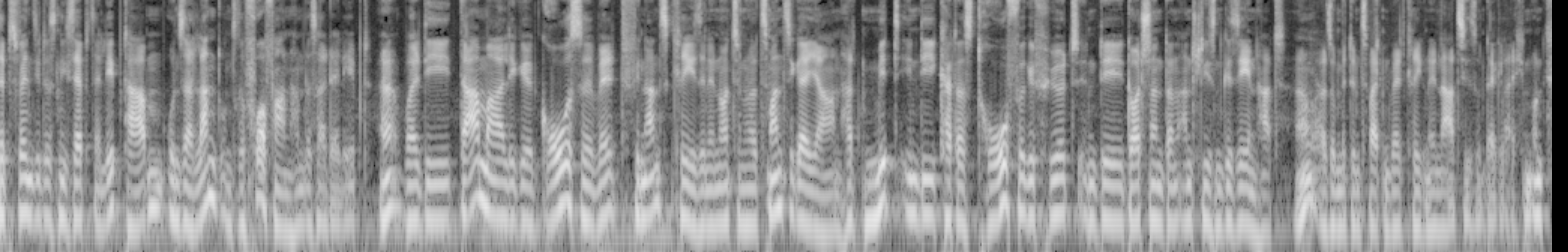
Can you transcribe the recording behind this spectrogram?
selbst wenn sie das nicht selbst erlebt haben, unser Land, unsere Vorfahren haben das halt erlebt. Ja? Weil die damalige große Weltfinanzkrise in den 1920er Jahren hat mit in die Katastrophe geführt, in die Deutschland dann anschließend gesehen hat. Ja? Also mit dem Zweiten Weltkrieg und den Nazis und dergleichen. Und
